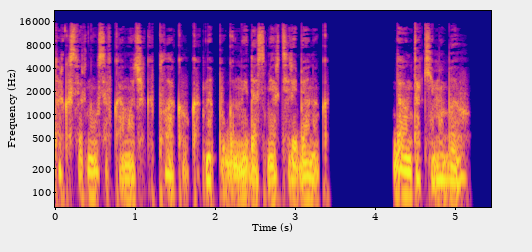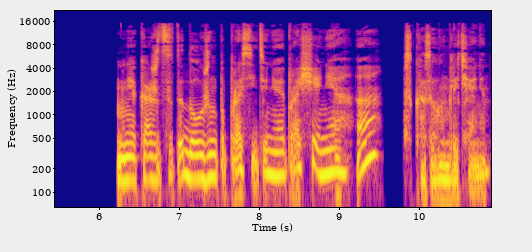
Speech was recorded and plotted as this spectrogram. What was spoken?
только свернулся в комочек и плакал, как напуганный до смерти ребенок. Да он таким и был. «Мне кажется, ты должен попросить у нее прощения, а?» — сказал англичанин.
